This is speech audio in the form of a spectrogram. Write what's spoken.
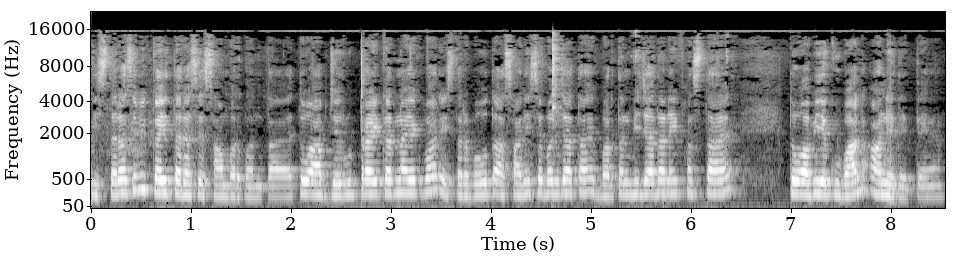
इस तरह से भी कई तरह से सांभर बनता है तो आप ज़रूर ट्राई करना एक बार। इस तरह बहुत आसानी से बन जाता है, बर्तन भी ज़्यादा नहीं फंसता है। तो अभी एक उबाल आने देते हैं।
